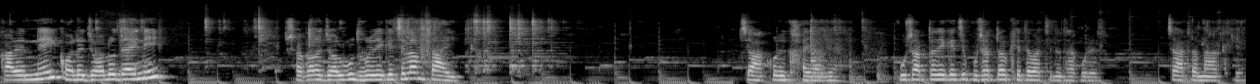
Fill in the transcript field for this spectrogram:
কারেন্ট নেই, কলে জলও দেয়নি। সকালে জলগুলো ধরে রেখেছিলাম, তাই। চা করে খাই আগে। প্রসাদটা রেখেছি প্রসাদটাও খেতে পারছি না ঠাকুরের। চাটা না খেয়ে।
